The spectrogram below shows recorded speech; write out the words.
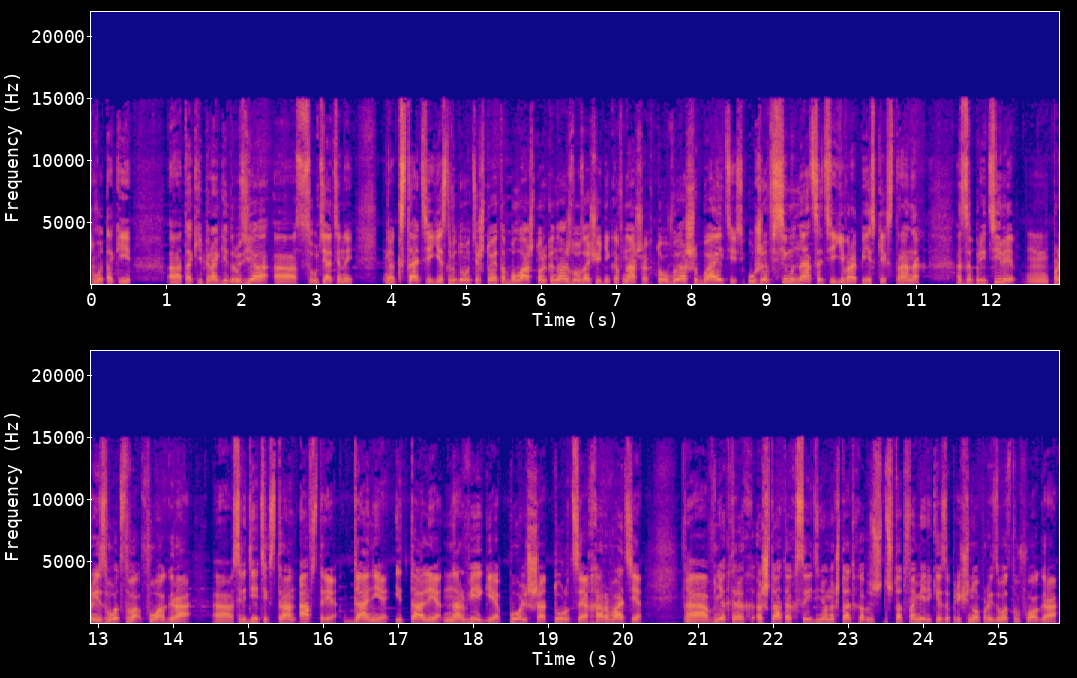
Вот такие а, такие пироги, друзья, а, с утятиной. Э, кстати, если вы думаете, что это блажь только наш зоозащитников, наших, то вы ошибаетесь. Уже в 17 европейских странах запретили производство фуагра. А, среди этих стран Австрия, Дания, Италия, Норвегия, Польша, Турция, Хорватия – в некоторых штатах Соединенных Штатов, Штатов Америки запрещено производство фуагра.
